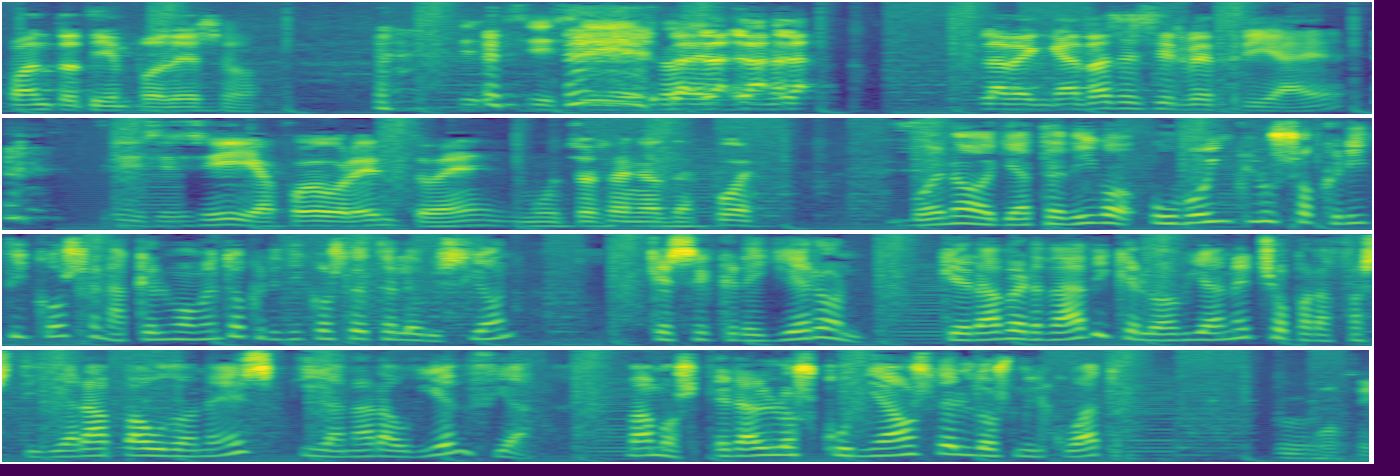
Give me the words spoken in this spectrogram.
¿Cuánto tiempo de eso? Sí, sí, sí, eso La, es la- la- una- la- la venganza se sirve fría, ¿eh? sí, sí, sí, a fuego lento, ¿eh? Muchos años después. Bueno, ya te digo, hubo incluso críticos en aquel momento, críticos de televisión, que se creyeron que era verdad y que lo habían hecho para fastidiar a Pau Donés y ganar audiencia. Vamos, eran los cuñados del 2004. Pues sí.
